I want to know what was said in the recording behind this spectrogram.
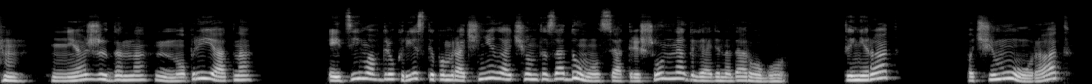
«Хм, неожиданно, но приятно». И Тима вдруг резко помрачнел и о чем-то задумался, отрешенно глядя на дорогу. «Ты не рад?» «Почему рад?»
